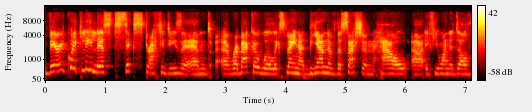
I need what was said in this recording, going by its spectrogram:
very quickly list six strategies and uh, Rebecca will explain at the end of the session how, uh, if you want to delve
